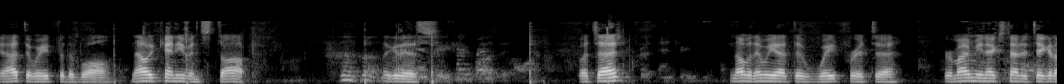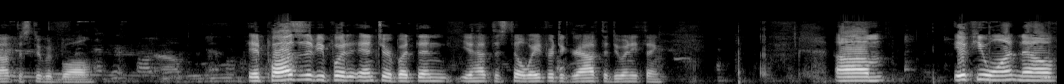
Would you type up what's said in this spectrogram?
you have to wait for the ball. Now we can't even stop. Look at this. What's that? No, but then we have to wait for it to. Remind me next time to take it off the stupid ball. It pauses if you put enter, but then you have to still wait for it to graph to do anything. Um, if you want now,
